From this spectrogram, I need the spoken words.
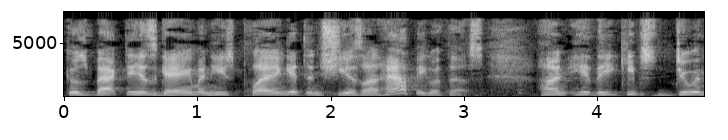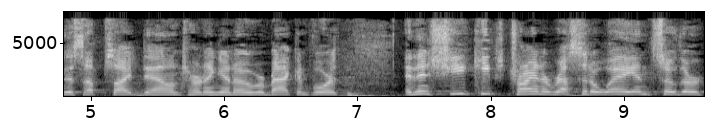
goes back to his game and he's playing it and she is unhappy with this. And he, he keeps doing this upside down, turning it over back and forth. And then she keeps trying to wrest it away, and so they're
